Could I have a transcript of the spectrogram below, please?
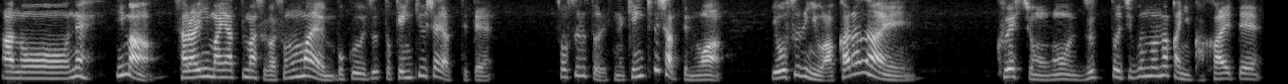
あのね、今、サラリーマンやってますが、その前僕ずっと研究者やってて、そうするとですね、研究者っていうのは、要するに分からないクエスチョンをずっと自分の中に抱えて、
